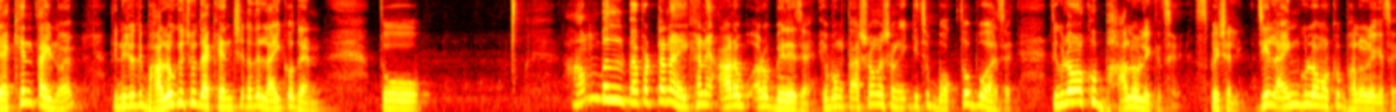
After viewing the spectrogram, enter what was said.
দেখেন তাই নয়, তিনি যদি ভালো কিছু দেখেন, সেটাতে লাইকও দেন। তো হাম্বল ব্যাপারটা না এখানে আরও আরও বেড়ে যায় এবং তার সঙ্গে সঙ্গে কিছু বক্তব্য আছে যেগুলো আমার খুব ভালো লেগেছে স্পেশালি যে লাইনগুলো আমার খুব ভালো লেগেছে।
